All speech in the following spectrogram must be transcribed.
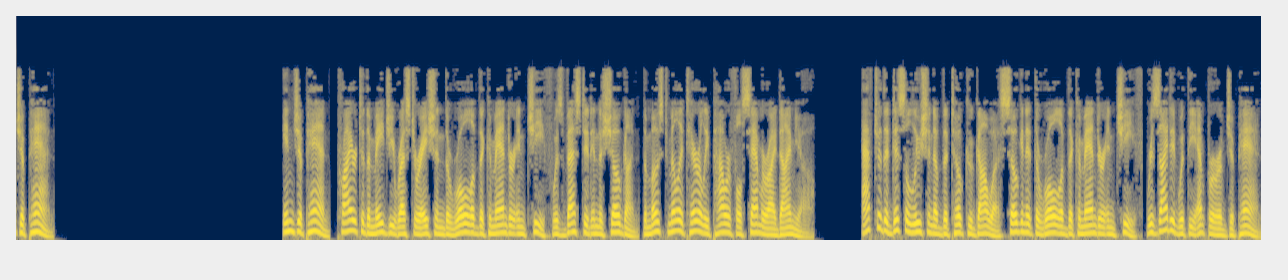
Japan In Japan, prior to the Meiji Restoration the role of the commander-in-chief was vested in the shogun the most militarily powerful samurai daimyo. After the dissolution of the Tokugawa shogunate the role of the commander-in-chief, resided with the Emperor of Japan.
